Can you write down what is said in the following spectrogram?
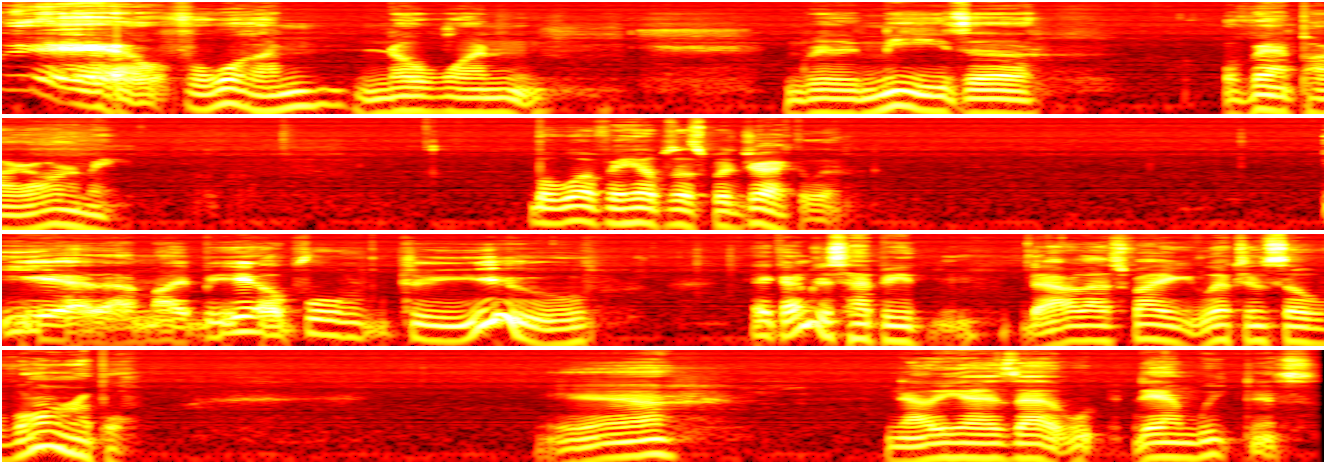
Well, for one, no one really needs a, a vampire army. But what if it helps us with Dracula? Yeah, that might be helpful to you. Heck, I'm just happy that our last fight left him so vulnerable. Yeah. Now he has that damn weakness.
